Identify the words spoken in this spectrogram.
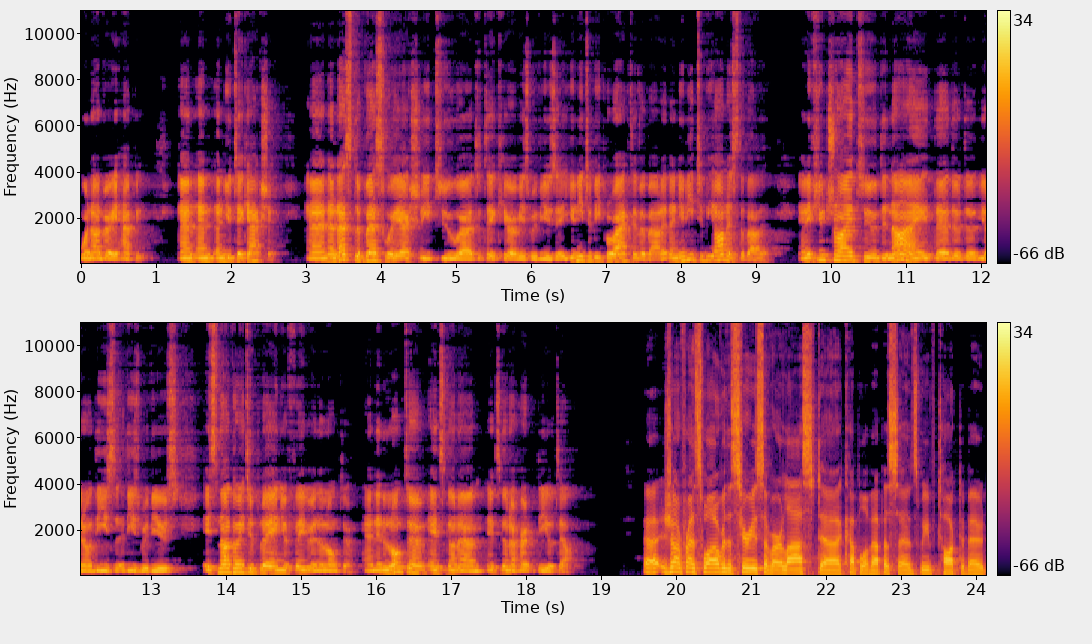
were not very happy and, and, and you take action. And, and that's the best way actually to, uh, to take care of these reviews. You need to be proactive about it and you need to be honest about it. And if you try to deny the, the, the you know, these, these reviews, it's not going to play in your favor in the long term. And in the long term, it's gonna, it's gonna hurt the hotel. Uh, Jean-Francois, over the series of our last uh, couple of episodes, we've talked about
